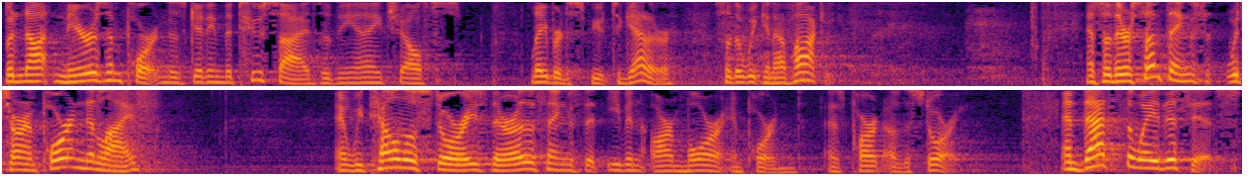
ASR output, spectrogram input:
but not near as important as getting the two sides of the NHL's labor dispute together so that we can have hockey. And so there are some things which are important in life and we tell those stories, there are other things that even are more important as part of the story. And that's the way this is.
